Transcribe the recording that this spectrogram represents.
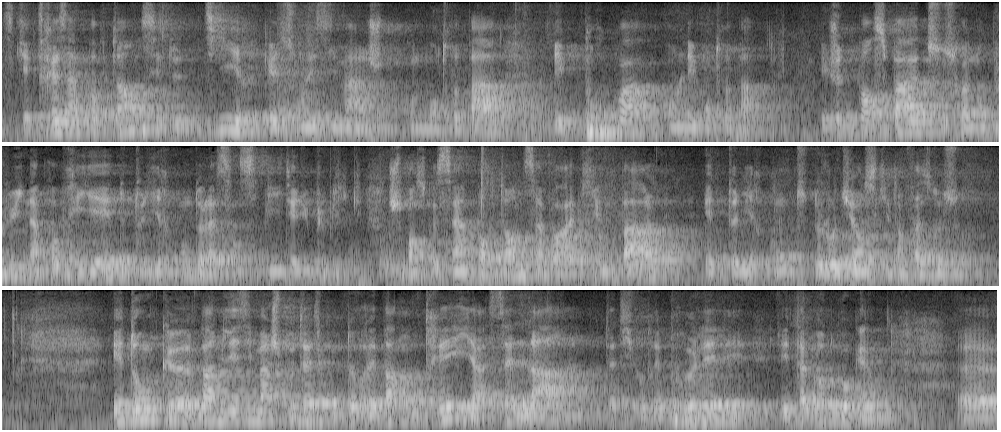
Ce qui est très important, c'est de dire quelles sont les images qu'on ne montre pas et pourquoi on ne les montre pas. Et je ne pense pas que ce soit non plus inapproprié de tenir compte de la sensibilité du public. Je pense que c'est important de savoir à qui on parle et de tenir compte de l'audience qui est en face de soi. Et donc, euh, parmi les images peut-être qu'on ne devrait pas montrer, il y a celle-là. Peut-être il faudrait brûler les, tableaux de Gauguin. Euh,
